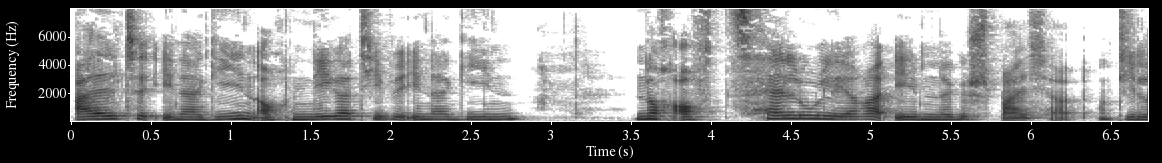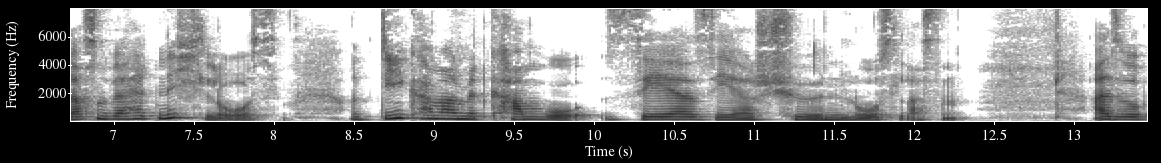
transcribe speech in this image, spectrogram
alte Energien, auch negative Energien, noch auf zellulärer Ebene gespeichert und die lassen wir halt nicht los. Und die kann man mit Cambo sehr, sehr schön loslassen. Also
